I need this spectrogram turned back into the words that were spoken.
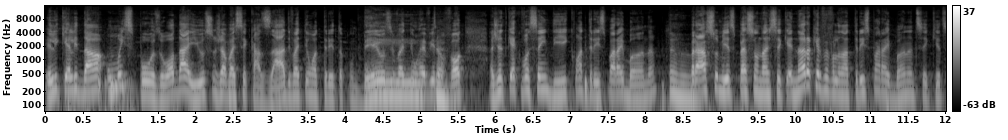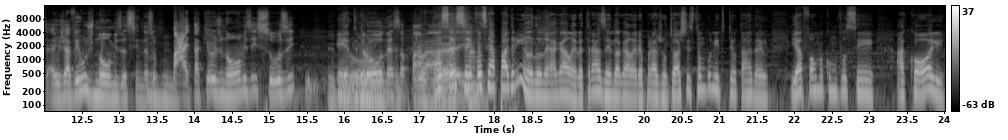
Ele quer lhe dar uma esposa. O Odailson já vai ser casado e vai ter uma treta com Deus Eita. e vai ter um reviravolta. A gente quer que você indique uma atriz paraibana uhum. pra assumir esse personagem. Você quer. Na hora que ele foi falando atriz paraibana, não sei o que, aí eu já vi uns nomes assim, né? Uhum. Pai, tá aqui os nomes e Suzy entrou, entrou nessa entrou parada. Você sempre você apadrinhando, né, a galera, trazendo a galera pra junto. Eu acho isso tão bonito ter o Tardelli. E a forma como você acolhe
